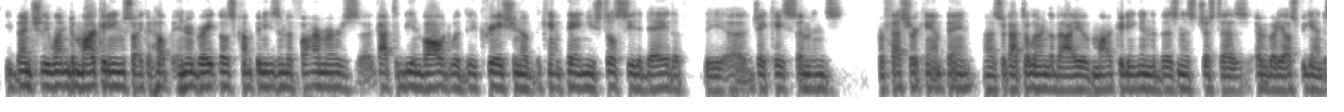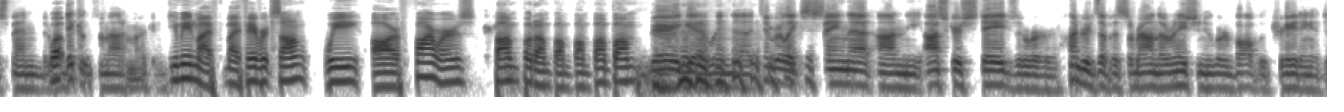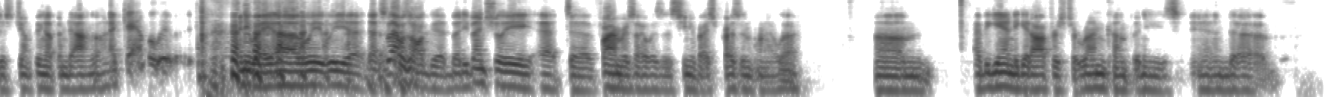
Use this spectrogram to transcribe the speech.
eventually went into marketing so I could help integrate those companies into farmers. Uh, got to be involved with the creation of the campaign you still see today, the the uh, J.K. Simmons professor campaign. Uh, so got to learn the value of marketing in the business just as everybody else began to spend a well, ridiculous amount of marketing. You mean my my favorite song? We are farmers. Bum bum bum bum bum bum. Very good. When uh, Timberlake sang that on the Oscar stage, there were hundreds of us around the nation who were involved with creating it, just jumping up and down, going, "I can't believe it." anyway, uh, we we uh, that, so that was all good. But eventually, at uh, Farmers, I was a senior vice president when I left. Um, I began to get offers to run companies, and uh,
